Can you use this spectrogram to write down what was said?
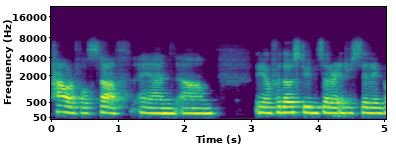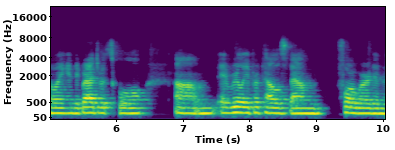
powerful stuff. And, um, you know, for those students that are interested in going into graduate school, um, it really propels them forward in,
